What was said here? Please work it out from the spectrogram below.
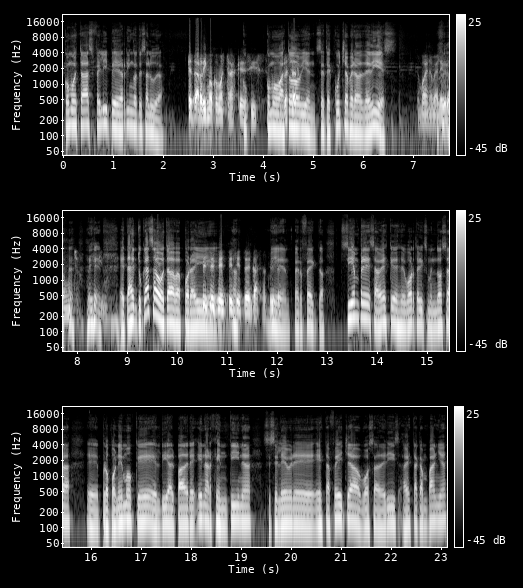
¿Cómo estás, Felipe? Ringo te saluda. ¿Qué tal, Ringo? ¿Cómo estás? ¿Qué decís? ¿Cómo va? ¿Todo bien? Se te escucha, pero de 10. Bueno, me alegro mucho. ¿Estás en tu casa o estabas por ahí? Sí, sí, sí, sí, estoy en casa. bien, perfecto. Siempre sabés que desde Vorterix Mendoza eh, proponemos que el Día del Padre en Argentina se celebre esta fecha, vos adherís a esta campaña.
